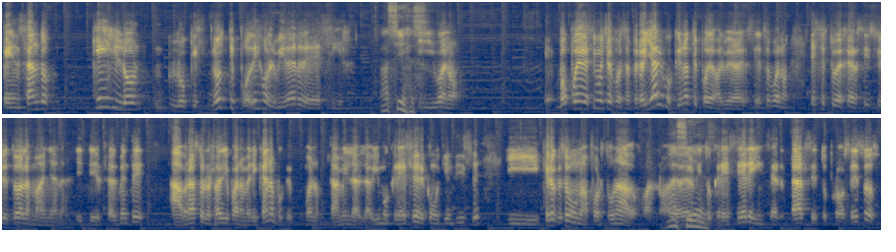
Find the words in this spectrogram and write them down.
pensando qué es lo, lo que no te podés olvidar de decir. Así es. Y bueno, vos puedes decir muchas cosas, pero hay algo que no te puedes olvidar. Eso, bueno, ese es tu ejercicio de todas las mañanas. Y realmente abrazo a la radio panamericana porque, bueno, también la, vimos crecer, como quien dice, y creo que somos unos afortunados, Juan, ¿no? de haber visto crecer e insertarse estos procesos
